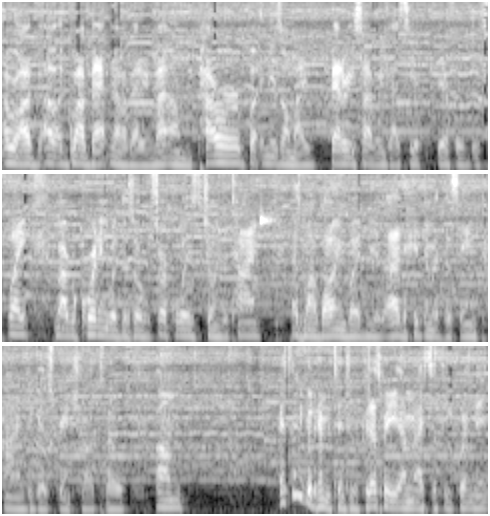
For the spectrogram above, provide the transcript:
Or I, I, I bat, not my battery. My um power button is on my battery side where you guys see it there for the display. And my recording where this little circle is showing the time. That's my volume button. I'd hit them at the same time to get a screenshot. So um, let me go to hidden potential because that's where you um, access the equipment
